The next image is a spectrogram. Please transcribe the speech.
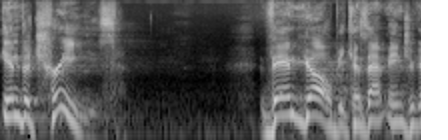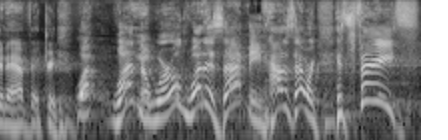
in the trees, then go because that means you're going to have victory. What, what in the world? What does that mean? How does that work? It's faith.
